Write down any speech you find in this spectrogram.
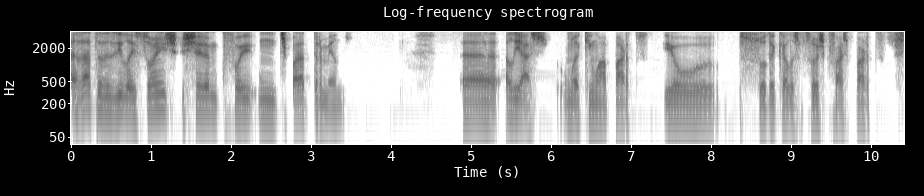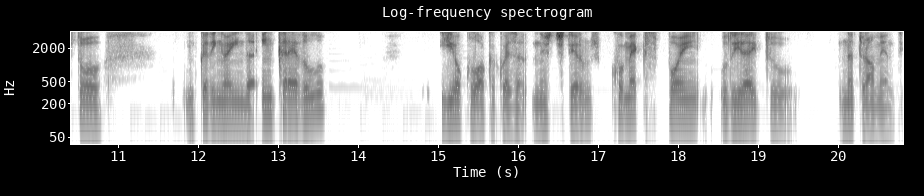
a data das eleições cheira-me que foi um disparate tremendo. Ah, aliás, um, aqui um à parte, eu sou daquelas pessoas que faz parte, estou um bocadinho ainda incrédulo e eu coloco a coisa nestes termos, como é que se põe o direito naturalmente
